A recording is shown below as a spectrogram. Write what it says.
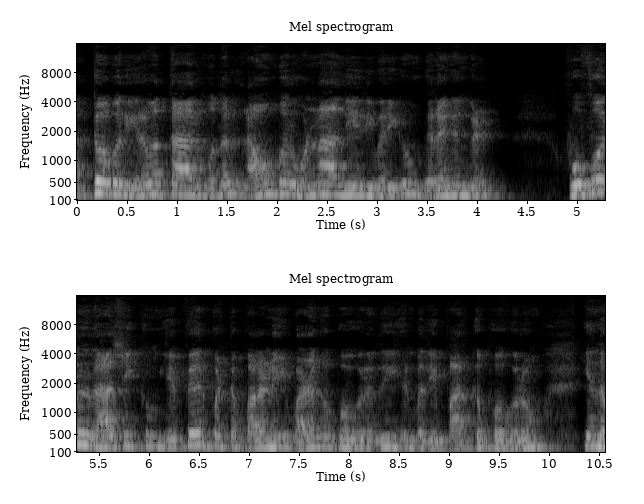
அக்டோபர் இருபத்தாறு முதல் நவம்பர் ஒன்றாம் தேதி வரைக்கும் கிரகங்கள் ஒவ்வொரு ராசிக்கும் எப்பேற்பட்ட பலனை வழங்கப் போகிறது என்பதை பார்க்க போகிறோம். இந்த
